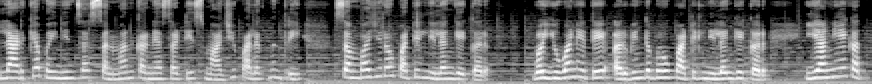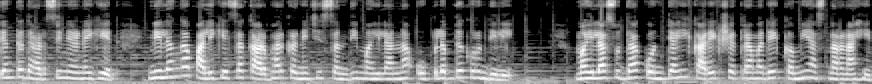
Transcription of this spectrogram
लाडक्या बहिणींचा सन्मान करण्यासाठीच माजी पालकमंत्री संभाजीराव पाटील निलंगेकर व युवा नेते अरविंद भाऊ पाटील निलंगेकर यांनी एक अत्यंत धाडसी निर्णय घेत निलंगा पालिकेचा कारभार करण्याची संधी महिलांना उपलब्ध करून दिली. महिला सुद्धा कोणत्याही कार्यक्षेत्रामध्ये कमी असणार नाहीत.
